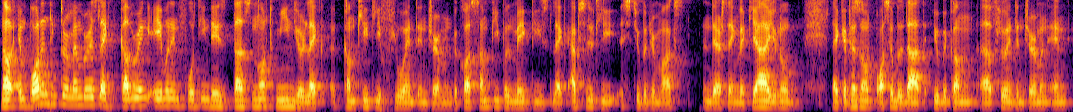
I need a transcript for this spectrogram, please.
Now, important thing to remember is like covering A1 in 14 days does not mean you're like completely fluent in German because some people make these like absolutely stupid remarks and they're saying like, yeah, you know, like it is not possible that you become uh, fluent in German in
